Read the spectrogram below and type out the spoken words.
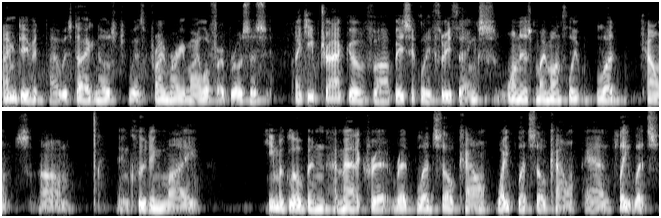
I'm David. I was diagnosed with primary myelofibrosis. I keep track of uh, basically three things. One is my monthly blood counts, um, including my hemoglobin, hematocrit, red blood cell count, white blood cell count, and platelets.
